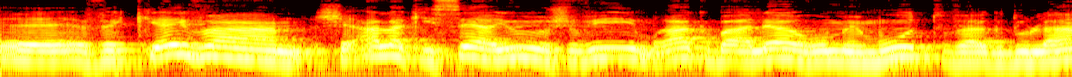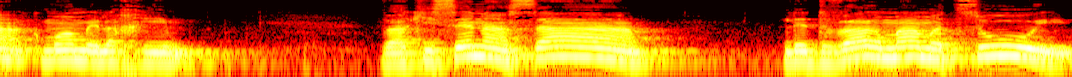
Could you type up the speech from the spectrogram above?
אה, וכיוון שעל הכיסא היו יושבים רק בעלי הרוממות והגדולה כמו המלכים והכיסא נעשה לדבר מה מצוי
